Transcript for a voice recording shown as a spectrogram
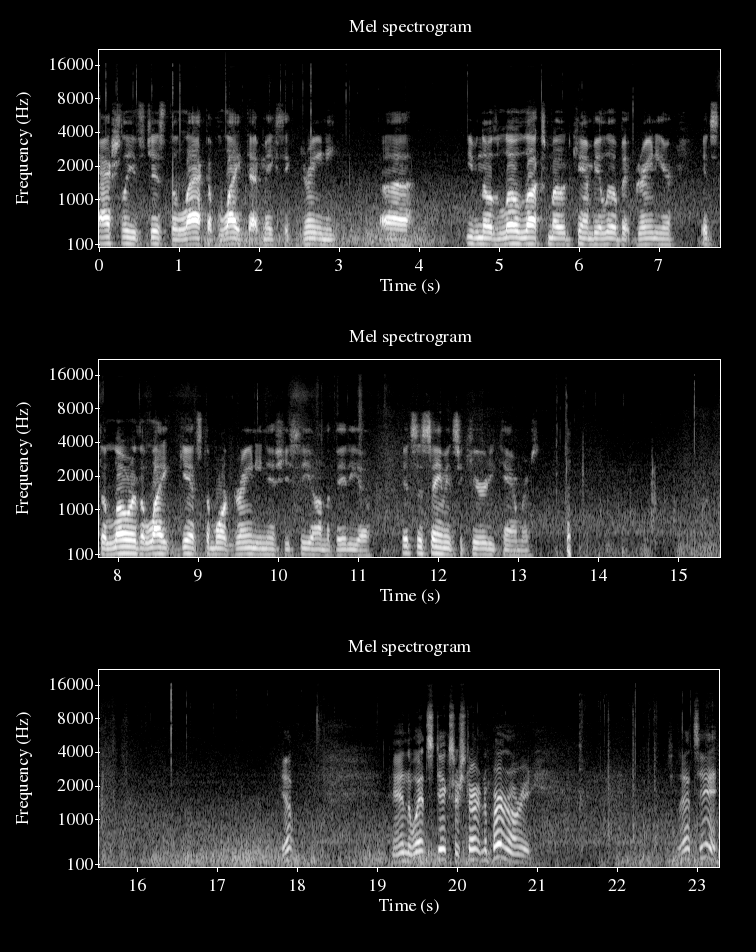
Actually, it's just the lack of light that makes it grainy. Uh, even though the low lux mode can be a little bit grainier, it's the lower the light gets, the more graininess you see on the video. It's the same in security cameras. Yep. And the wet sticks are starting to burn already. So that's it.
